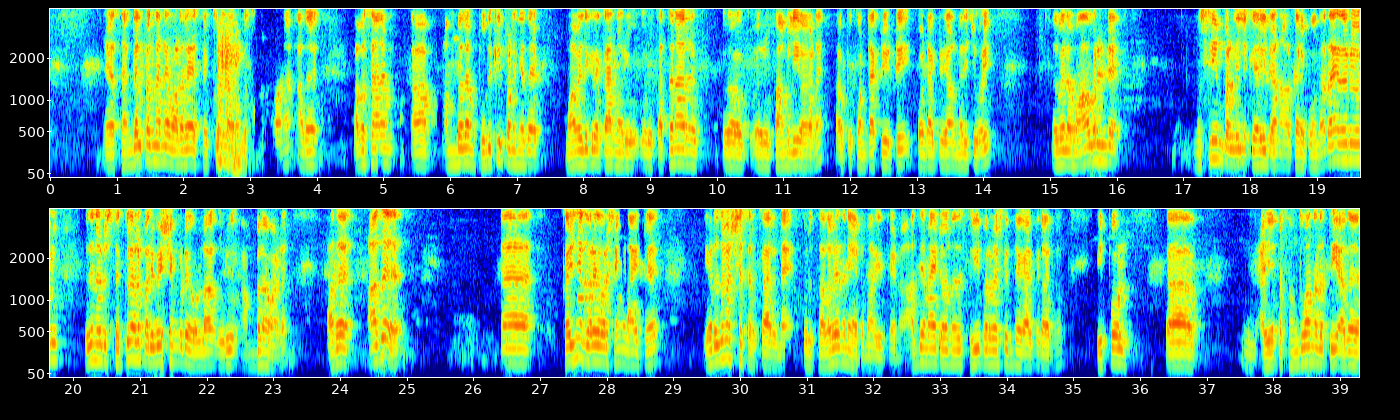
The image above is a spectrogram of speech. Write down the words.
സങ്കല്പം തന്നെ വളരെ സെക്യുലർ ആയിട്ടുള്ള സംഭവമാണ്. അത് അവസാനം ആ അമ്പലം പുതുക്കി പണിഞ്ഞത് മാവേലിക്കരക്കാരൻ ഒരു ഒരു കത്തനാർ ഒരു ഫാമിലിയാണ് അവർക്ക് കോണ്ടാക്ട് കിട്ടി. കോണ്ടാക്ട് ചെയ്യാൻ മരിച്ചുപോയി. അതുപോലെ വാവറിന്റെ മുസ്ലിം പള്ളിയിൽ കയറിയിട്ടാണ് ആൾക്കാർ പോകുന്നത്. അതായത് ഒരു ഒരു ഇതിനൊരു സെക്യുലർ പരിവേഷം കൂടെ ഉള്ള ഒരു അമ്പലമാണ്. അത് അത് കഴിഞ്ഞ കുറെ വർഷങ്ങളായിട്ട് ഇടതുപക്ഷ സർക്കാരിന് ഒരു തലവേദനയായിട്ട് മാറിയിരിക്കുകയാണ്. ആദ്യമായിട്ട് വന്നത് സ്ത്രീ പ്രവേശനത്തിന്റെ കാര്യത്തിലായിരുന്നു. ഇപ്പോൾ അയ്യപ്പ സംഗമം നടത്തി അത്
